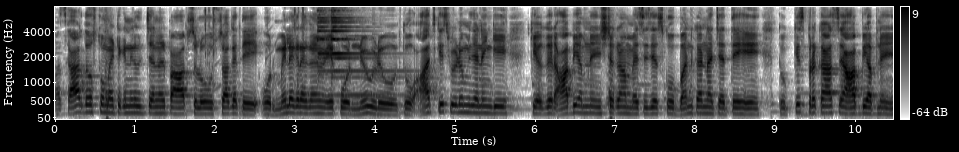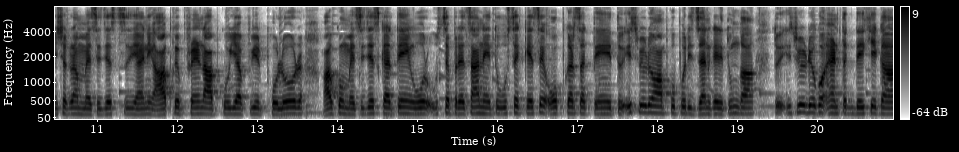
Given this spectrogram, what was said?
नमस्कार दोस्तों, मैं टेक्निकल चैनल पर आप सब लोग स्वागत है और मैं लग रहा हूँ एक और न्यू वीडियो। तो आज के इस वीडियो में जानेंगे कि अगर आप भी अपने इंस्टाग्राम मैसेजेस को बंद करना चाहते हैं तो किस प्रकार से आप भी अपने इंस्टाग्राम मैसेजेस यानी आपके फ्रेंड आपको या फिर फॉलोअर आपको मैसेजेस करते हैं और उससे परेशान है तो उससे कैसे ऑफ़ कर सकते हैं? तो इस वीडियो में आपको पूरी जानकारी दूँगा। तो इस वीडियो को एंड तक देखिएगा।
